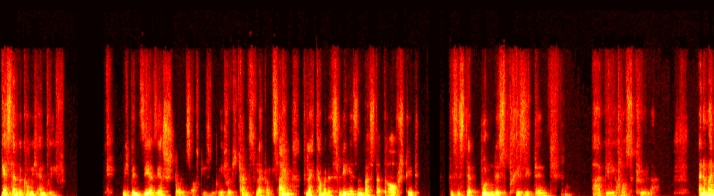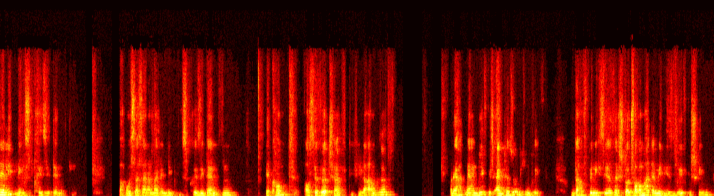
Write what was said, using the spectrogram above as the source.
Gestern bekomme ich einen Brief. Und ich bin sehr, sehr stolz auf diesen Brief. Und ich kann es vielleicht mal zeigen. Vielleicht kann man es lesen, was da drauf steht. Das ist der Bundespräsident A.D. Horst Köhler. Einer meiner Lieblingspräsidenten. Warum ist das einer meiner Lieblingspräsidenten? Er kommt aus der Wirtschaft, wie viele andere, und er hat mir einen Brief geschrieben, einen persönlichen Brief. Und darauf bin ich sehr, sehr stolz. Warum hat er mir diesen Brief geschrieben?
